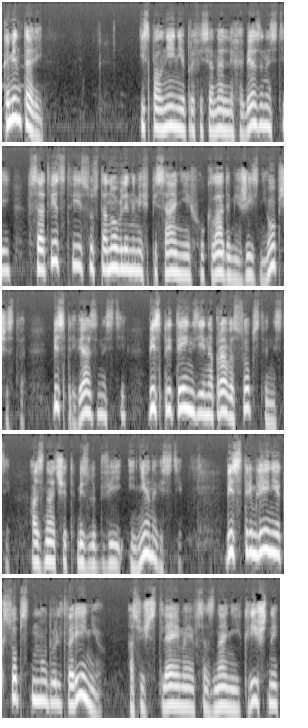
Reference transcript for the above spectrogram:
Комментарий. Исполнение профессиональных обязанностей в соответствии с установленными в Писаниях укладами жизни общества, без привязанности, без претензий на право собственности, а значит без любви и ненависти, без стремления к собственному удовлетворению, осуществляемое в сознании Кришны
